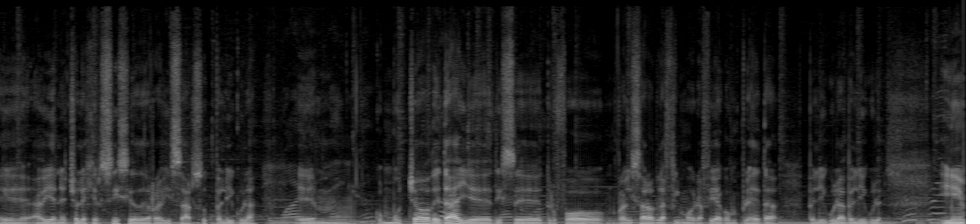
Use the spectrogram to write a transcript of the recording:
eh, habían hecho el ejercicio de revisar sus películas eh, con mucho detalle, dice Truffaut, revisaron la filmografía completa, película a película. Y,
